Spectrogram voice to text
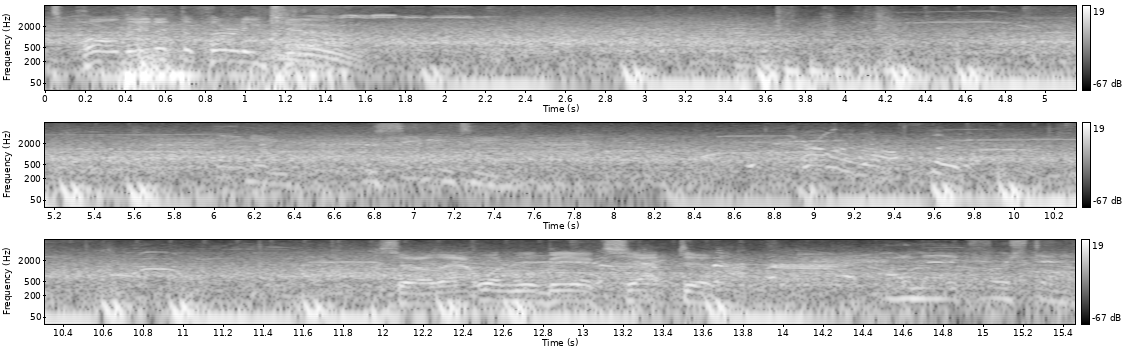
That's pulled in at the 32. Holding. Receiving team. So that one will be accepted. Automatic first down.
